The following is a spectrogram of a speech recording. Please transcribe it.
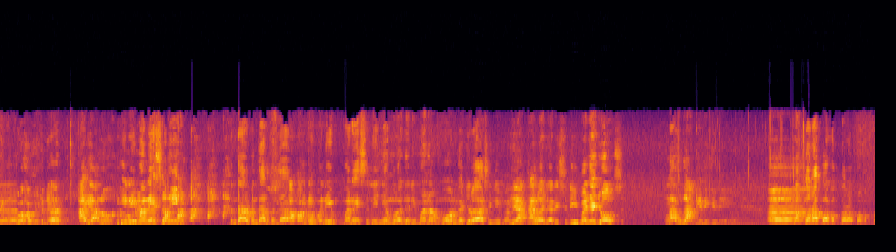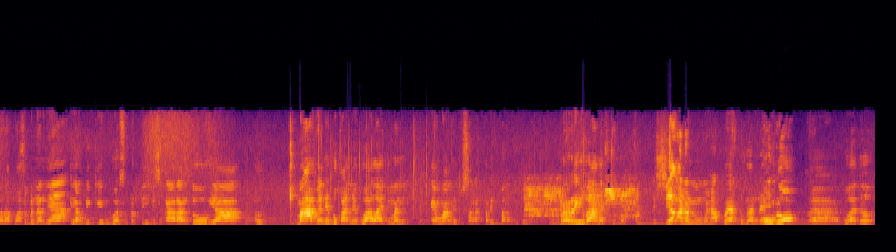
Gua bende. Kaya lu. ini mana sedih? Bentar, bentar, bentar. Apa, ini apa? ini mana sedihnya mulai dari mana? Mon, gak jelas ini mana Iya, kan? mulai dari sedih. Banyak Jol. Enggak, enggak gini gini. Eh, Faktor apa? Faktor apa? Faktor apa? sebenarnya yang bikin gua seperti ini sekarang tuh ya eh, maaf ya ini bukannya gua alay cuman emang itu sangat perih banget gitu perih banget cuma Siang ada ngomong HP tuh gandeng. goblok nah gua tuh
